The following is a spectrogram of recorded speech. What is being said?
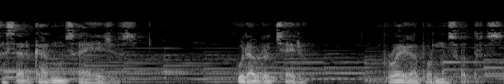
a acercarnos a ellos. Cura Brochero, ruega por nosotros.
